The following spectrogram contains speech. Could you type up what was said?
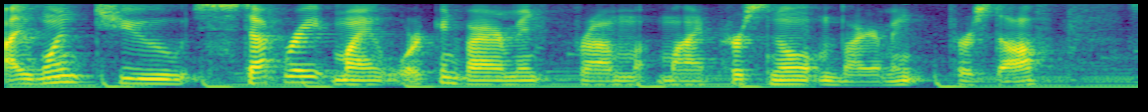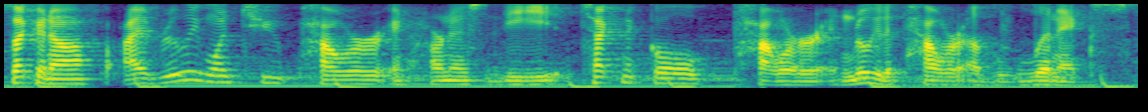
I want to separate my work environment from my personal environment, first off. Second off, I really want to power and harness the technical power and really the power of Linux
